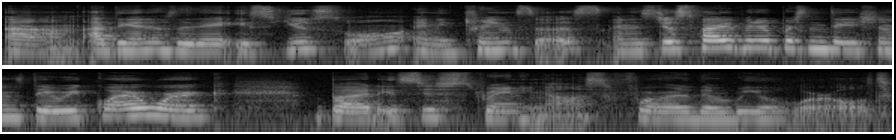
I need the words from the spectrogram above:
um, at the end of the day it's useful and it trains us and it's just five minute presentations they require work but it's just training us for the real world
